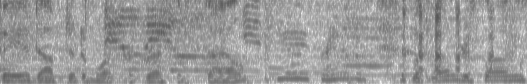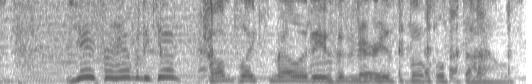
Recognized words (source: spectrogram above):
They adopted a more progressive style. Yay for Hammond. With longer songs. Yay for Hammond again. Complex melodies and various vocal styles.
